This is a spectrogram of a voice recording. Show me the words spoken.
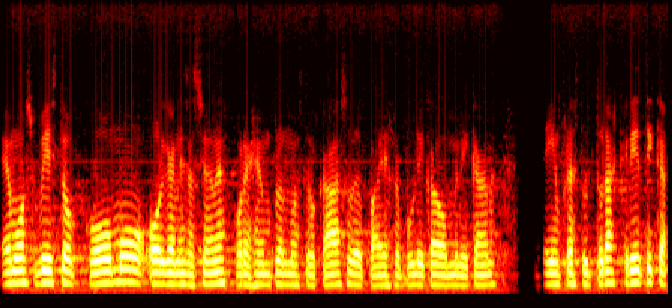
hemos visto cómo organizaciones, por ejemplo, en nuestro caso del país República Dominicana, de infraestructuras críticas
